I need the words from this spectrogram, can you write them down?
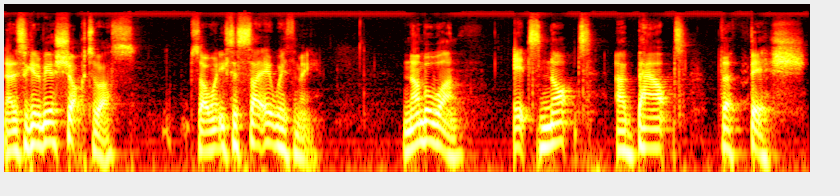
Now, this is going to be a shock to us. So I want you to say it with me. Number one, it's not about the fish.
